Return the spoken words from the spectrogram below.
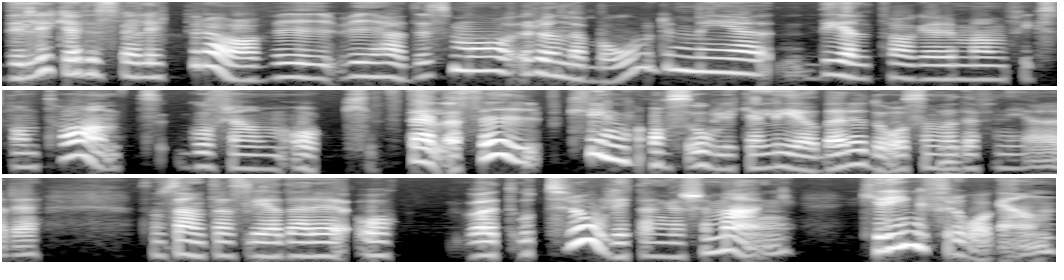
Det lyckades väldigt bra. Vi, vi hade små runda bord med deltagare. Man fick spontant gå fram och ställa sig kring oss olika ledare då som var mm. definierade som samtalsledare och var ett otroligt engagemang kring frågan.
